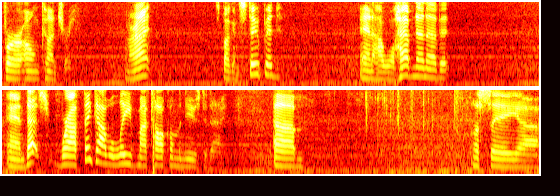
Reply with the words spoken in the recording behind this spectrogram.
for our own country. All right? It's fucking stupid, and I will have none of it. And that's where I think I will leave my talk on the news today. Um, let's see. Uh,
